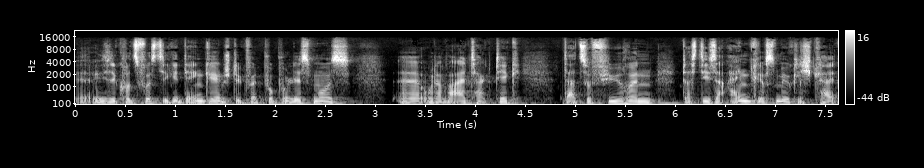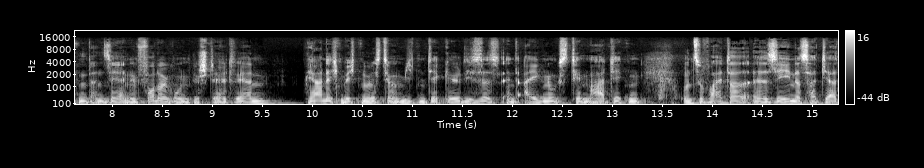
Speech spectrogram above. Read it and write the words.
äh, diese kurzfristige Denke, ein Stück weit Populismus äh, oder Wahltaktik dazu führen, dass diese Eingriffsmöglichkeiten dann sehr in den Vordergrund gestellt werden ja, und ich möchte nur das Thema Mietendeckel, dieses Enteignungsthematiken und so weiter äh, sehen. Das hat ja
